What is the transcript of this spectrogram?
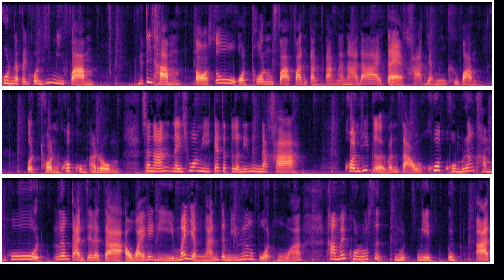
คุณนะเป็นคนที่มีความยุติธรรม ต่อสู้อดทนฝ่าฟันต่างๆ นานาได้ แต่ขาดอย่างหนึ่งคือความอดทนควบคุมอารมณ์ ฉะนั้นในช่วงนี้แกจะเตือนนิดนึงนะคะ คนที่เกิดวันเสาร์ควบคุมเรื่องคำพูด เรื่องการเจรจาเอาไว้ให้ดี ไม่อย่างนั้นจะมีเรื่องปวดหัวทำให้คุณรู้สึกหงุดหงิดอึดอัด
